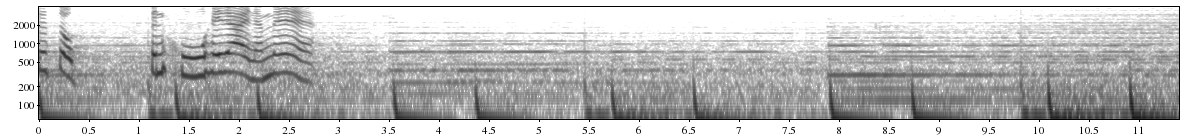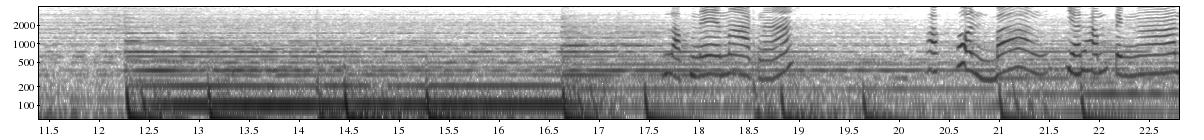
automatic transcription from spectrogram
จะจบเป็นครูให้ได้นะแม่รักแม่มากนะ พักผ่อนบ้าง อย่าทำแต่งาน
